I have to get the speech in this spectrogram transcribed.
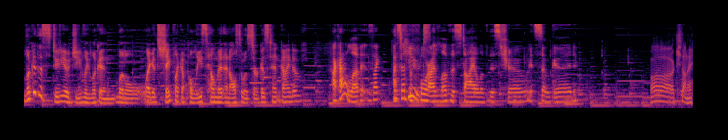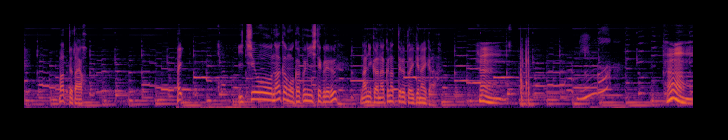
Look at this Studio Ghibli looking little, like it's shaped like a police helmet and also a circus tent, kind of. I kind of love it. It's like I That's said cute. before, I love the style of this show. It's so good. ああ来たね待ってたよはい一応中も確認してくれる何かなくなってるといけないから Hmm. リンゴ Hmm.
